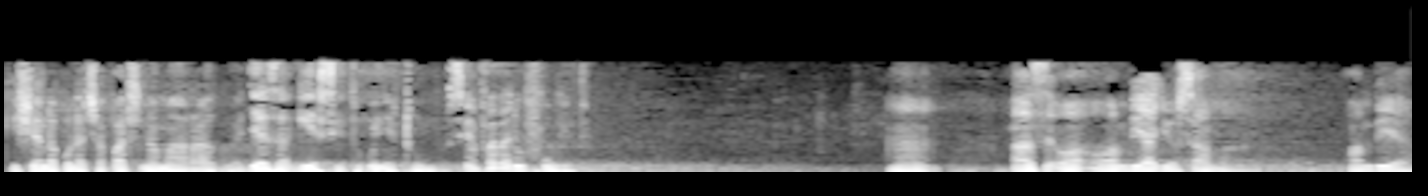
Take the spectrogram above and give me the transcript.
kisha enda kula chapati na maharagwe ajaza gesi tu kwenye tumbo si afadhali ufunge tu ah waambiaje Usama waambia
